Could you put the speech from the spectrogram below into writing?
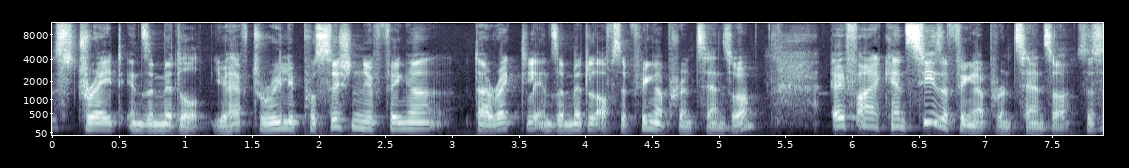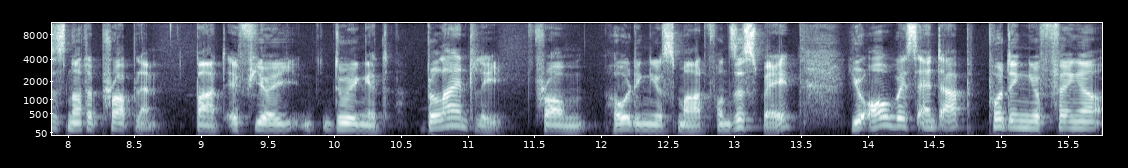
straight in the middle. You have to really position your finger directly in the middle of the fingerprint sensor. If I can see the fingerprint sensor, this is not a problem. But if you're doing it blindly from holding your smartphone this way, you always end up putting your finger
